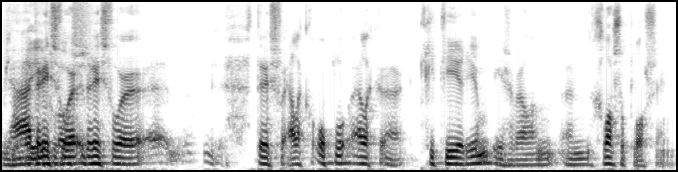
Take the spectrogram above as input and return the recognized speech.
ja, er is, voor, er, is voor, er is voor elk, elk criterium is er wel een, een glasoplossing.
